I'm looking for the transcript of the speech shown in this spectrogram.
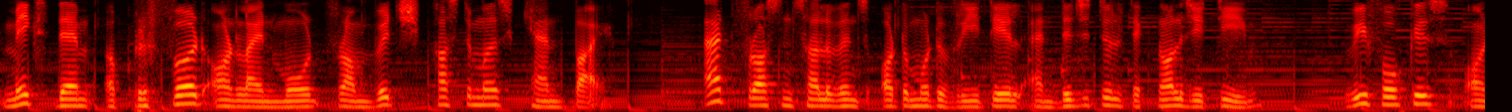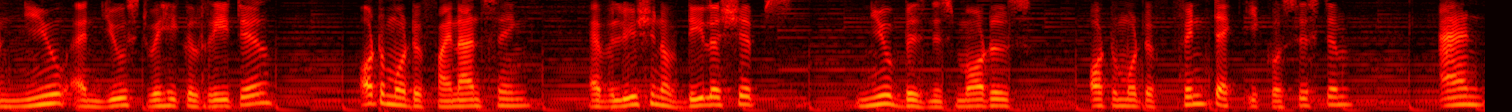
makes them a preferred online mode from which customers can buy. At Frost & Sullivan's automotive retail and digital technology team, we focus on new and used vehicle retail, automotive financing, evolution of dealerships, new business models, automotive fintech ecosystem, and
